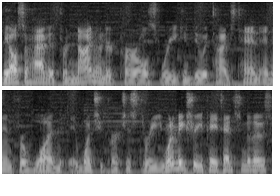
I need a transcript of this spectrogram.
They also have it for 900 pearls, where you can do it times 10, and then for one once you purchase three. You want to make sure you pay attention to those.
